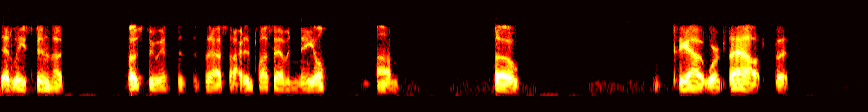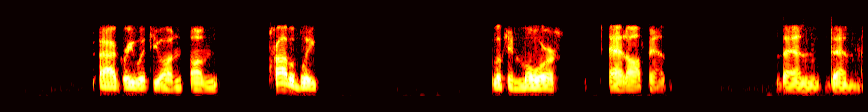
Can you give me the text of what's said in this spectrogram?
at least in the those two instances that I cited, plus Evan Neal. Um, so see how it works out, but I agree with you on on probably looking more at offense than than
